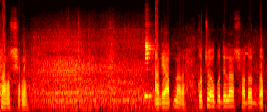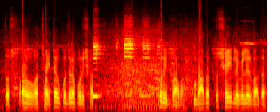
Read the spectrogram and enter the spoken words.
সমস্যা নেই। আগে আপনারা, কচুয়া উপজেলা সদর দপ্তর। ও আচ্ছা এটা উপজেলা পরিষদ। ওরে বাবা, বাজার তো সেই লেভেলের বাজার।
